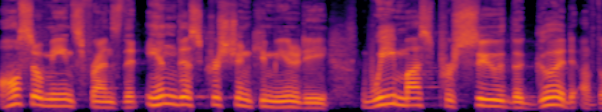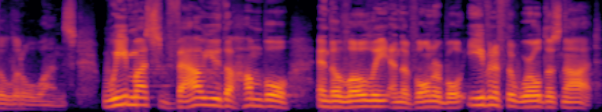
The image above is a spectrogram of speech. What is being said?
also means, friends, that in this Christian community, we must pursue the good of the little ones. We must value the humble and the lowly and the vulnerable, even if the world does not.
